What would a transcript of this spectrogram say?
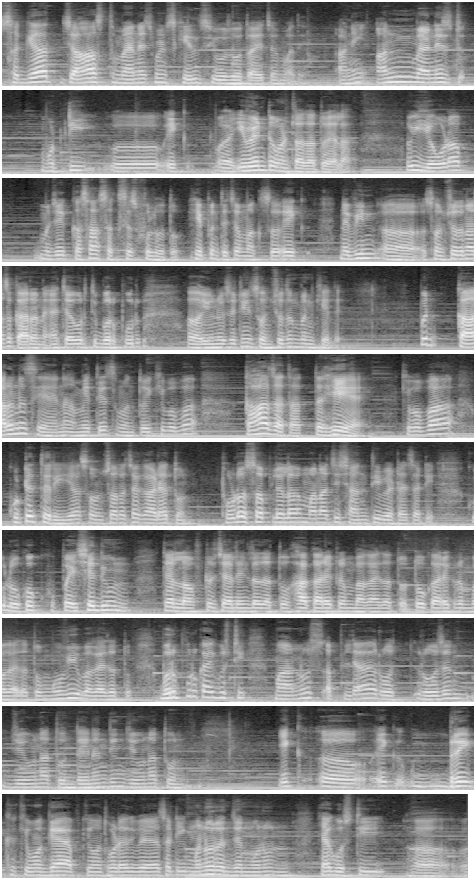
सगळ्यात जास्त मॅनेजमेंट स्किल्स यूज होता याच्यामध्ये. आणि अनमॅनेज्ड मोठी एक इव्हेंट म्हटला जातो याला. एवढा म्हणजे कसा सक्सेसफुल होतो? हे पण त्याच्या मागचं एक नवीन संशोधनाचं कारण आहे. याच्यावरती भरपूर युनिव्हर्सिटीने संशोधन पण केलं आहे पण कारणच हे आहे ना मी तेच म्हणतोय की बाबा का जातात? तर हे आहे की बाबा कुठेतरी या संसाराच्या गाड्यातून थोडंसं आपल्याला मनाची शांती भेटायसाठी लोक खूप पैसे देऊन त्या लॉफ्टर चॅलेंजला जातो. हा कार्यक्रम बघायला जातो तो कार्यक्रम बघायला जातो मूव्ही बघायला जातो. भरपूर काही गोष्टी. माणूस आपल्या रोज रोजन जीवनातून दैनंदिन जीवनातून एक एक ब्रेक किंवा गॅप किंवा थोड्या वेळासाठी मनोरंजन म्हणून ह्या गोष्टी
